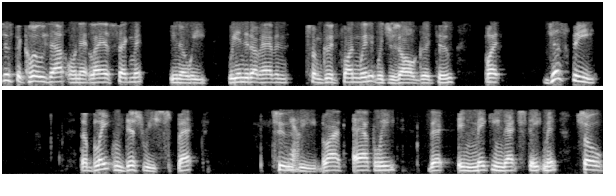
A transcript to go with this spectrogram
just to close out on that last segment, you know, we we ended up having some good fun with it, which is all good too. But just the the blatant disrespect to Yeah. the black athlete that in making that statement. So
